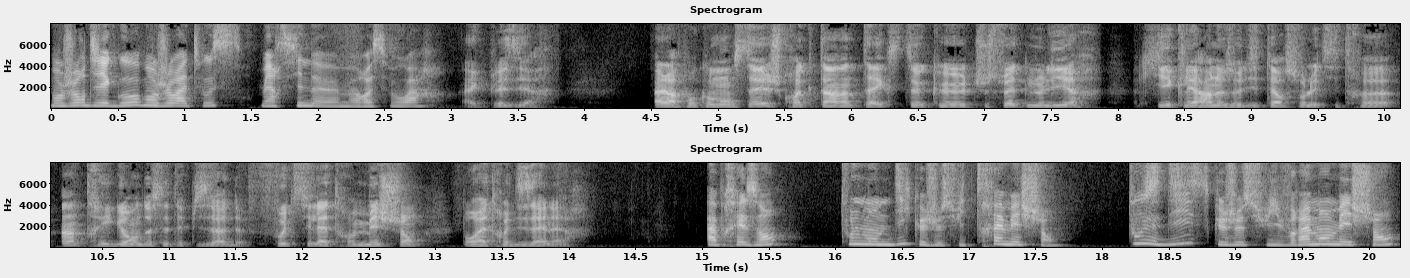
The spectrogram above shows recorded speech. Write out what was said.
Bonjour Diego, bonjour à tous. Merci de me recevoir. Avec plaisir. Alors pour commencer, je crois que tu as un texte que tu souhaites nous lire qui éclairera nos auditeurs sur le titre euh, intrigant de cet épisode. Faut-il être méchant pour être designer? À présent, tout le monde dit que je suis très méchant. Tous disent que je suis vraiment méchant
